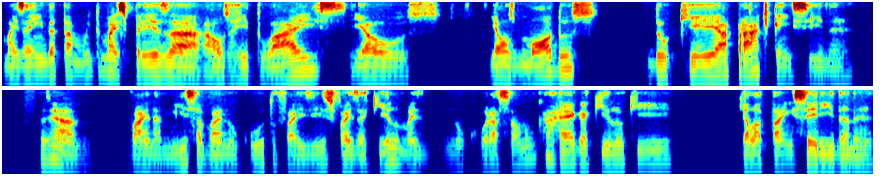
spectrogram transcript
mas ainda está muito mais presa aos rituais e aos e aos modos do que a prática em si, né? Assim, ah, vai na missa, vai no culto, faz isso, faz aquilo, mas no coração não carrega aquilo que, que ela está inserida, né?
